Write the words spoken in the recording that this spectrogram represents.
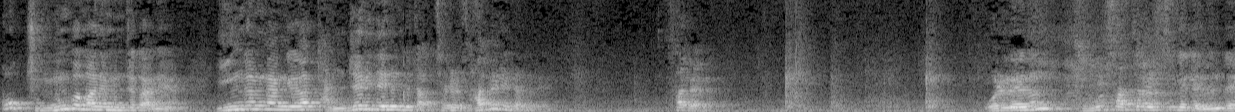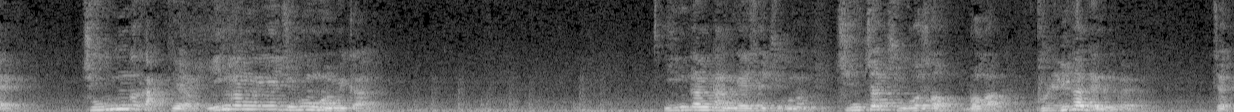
꼭 죽는 것만의 문제가 아니에요. 인간관계가 단절이 되는 그 자체를 사별이라 그래요. 사별. 원래는 죽을 사자를 쓰게 되는데 죽은 것 같아요. 인간관계의 죽음은 뭡니까? 인간관계에서 죽으면 진짜 죽어서 뭐가 분리가 되는 거예요. 즉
